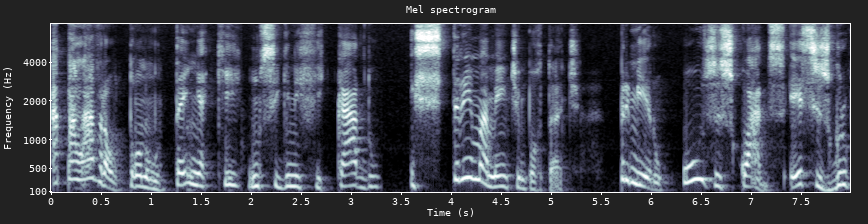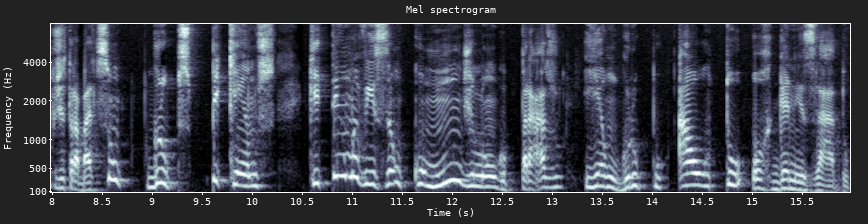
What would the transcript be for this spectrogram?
a palavra autônomo tem aqui um significado extremamente importante. Primeiro, os squads, esses grupos de trabalho, são grupos pequenos que têm uma visão comum de longo prazo e é um grupo auto-organizado.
